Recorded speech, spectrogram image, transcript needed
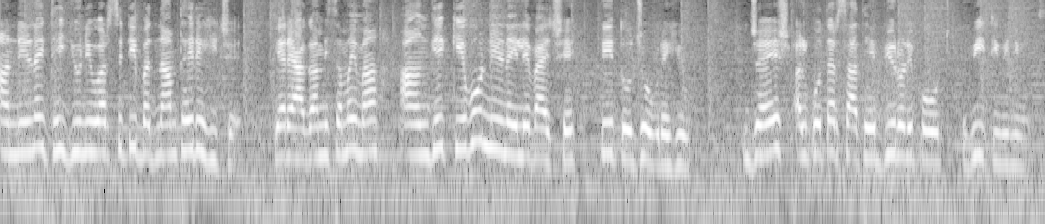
આ નિર્ણયથી યુનિવર્સિટી બદનામ થઈ રહી છે. ત્યારે આગામી સમયમાં આ અંગે કેવો નિર્ણય લેવાય છે તે તો જોવું રહ્યું. જયેશ અલકોતર સાથે બ્યુરો રિપોર્ટ, વીટીવી ન્યૂઝ.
